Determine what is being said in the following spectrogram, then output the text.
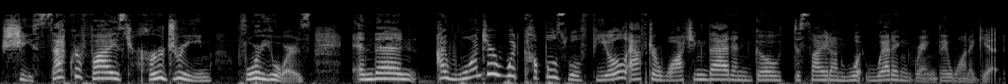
she sacrificed her dream for yours. And then I wonder what couples will feel after watching that and go decide on what wedding ring they want to get.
